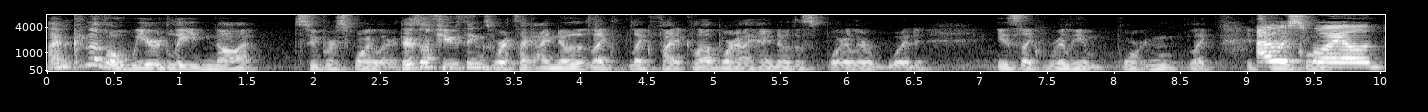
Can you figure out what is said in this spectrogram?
I'm kind of a weirdly not super spoiler. There's a few things where it's like I know that like like Fight Club where like I know the spoiler would is like really important. Like it's I was cool. spoiled.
